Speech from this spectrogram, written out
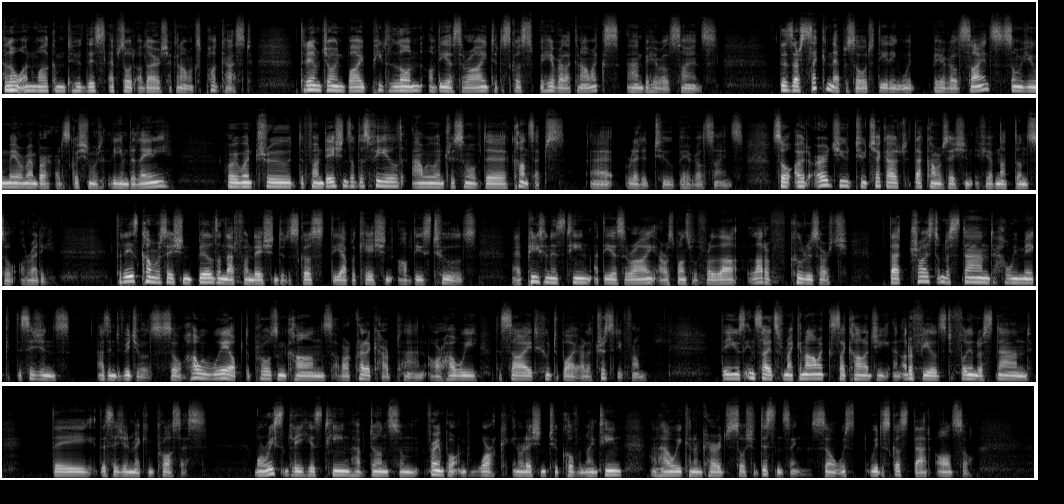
Hello and welcome to this episode of the Irish Economics Podcast. Today I'm joined by Peter Lunn of the ESRI to discuss behavioural economics and behavioural science. This is our second episode dealing with behavioural science. Some of you may remember our discussion with Liam Delaney, where we went through the foundations of this field and we went through some of the concepts uh, related to behavioural science. So I would urge you to check out that conversation if you have not done so already. Today's conversation builds on that foundation to discuss the application of these tools. Uh, Pete and his team at the ESRI are responsible for a lot, lot of cool research that tries to understand how we make decisions as individuals. So, how we weigh up the pros and cons of our credit card plan, or how we decide who to buy our electricity from. They use insights from economics, psychology, and other fields to fully understand the decision making process. More recently, his team have done some very important work in relation to COVID 19 and how we can encourage social distancing. So we, we discussed that also.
